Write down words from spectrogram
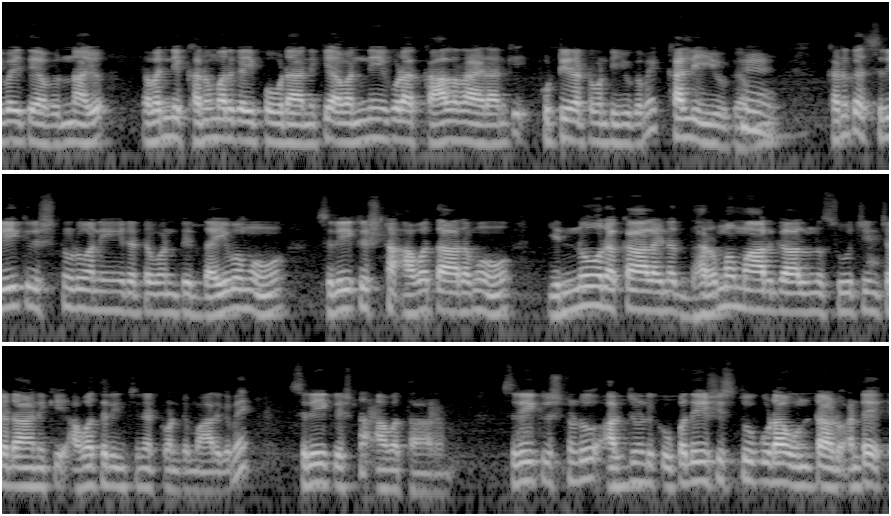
ఏవైతే అవి ఉన్నాయో అవన్నీ కనుమరుగైపోవడానికి అవన్నీ కూడా కాలరాయడానికి పుట్టినటువంటి యుగమే కలియుగం. కనుక శ్రీకృష్ణుడు అనేటటువంటి దైవము శ్రీకృష్ణ అవతారము ఎన్నో రకాలైన ధర్మ మార్గాలను సూచించడానికి అవతరించినటువంటి మార్గమే శ్రీకృష్ణ అవతారం. శ్రీకృష్ణుడు అర్జునుడికి ఉపదేశిస్తూ కూడా ఉంటాడు. అంటే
